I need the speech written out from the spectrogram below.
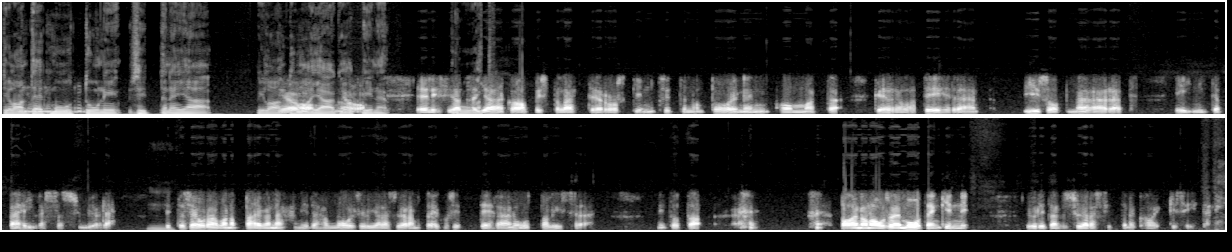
tilanteet muuttuu, niin sitten ne jää Joo, pilaantumaan jääkaappiin. Eli sieltä ruuat. jääkaapista lähtee roskiin, mutta sitten on toinen homma, että kerralla tehdään isot määrät, ei niitä päivässä syödä. Mm. Sitten seuraavana päivänä niitähän voisi vielä syödä, mutta ei kun sitten tehdään uutta lisää. Niin tota, paino nousee muutenkin, niin yritän syödä sitten ne kaikki siitä. Niin.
